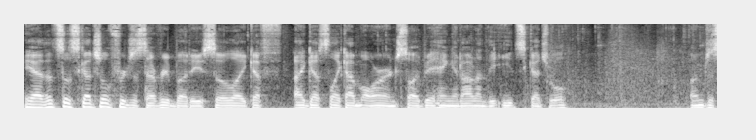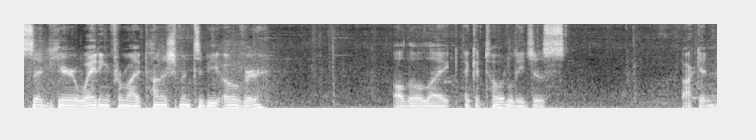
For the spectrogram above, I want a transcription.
Yeah, that's the schedule for just everybody. So, like, if I guess, like, I'm orange, so I'd be hanging out on the eat schedule. I'm just sitting here waiting for my punishment to be over. Although, like, I could totally just fucking.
